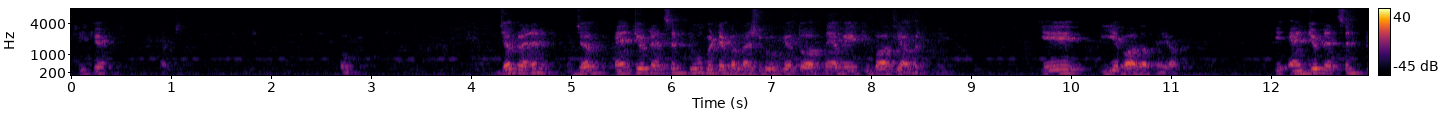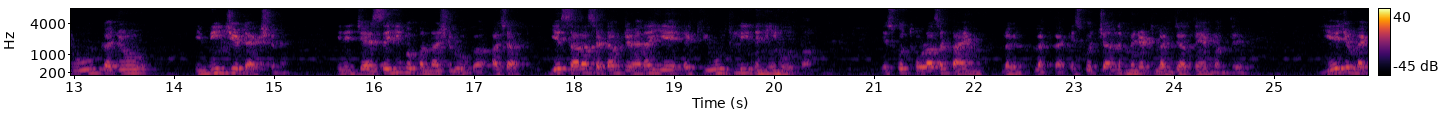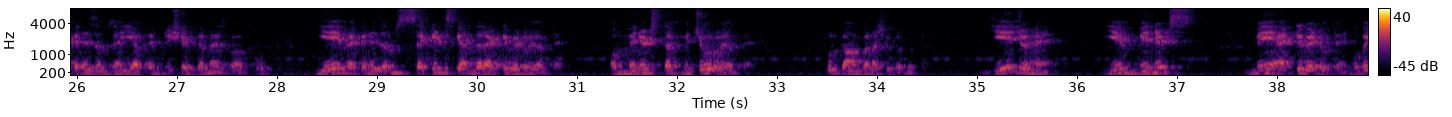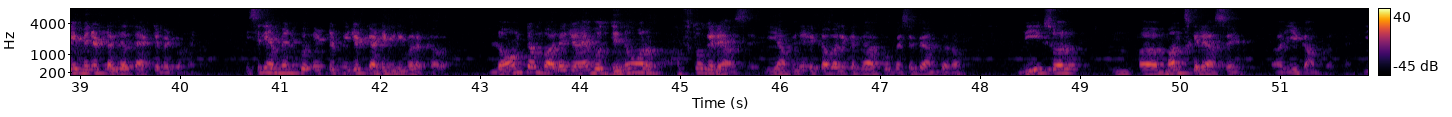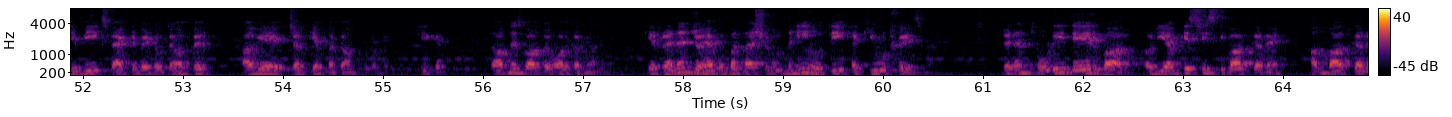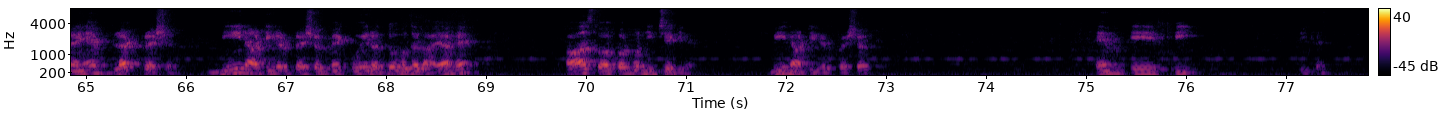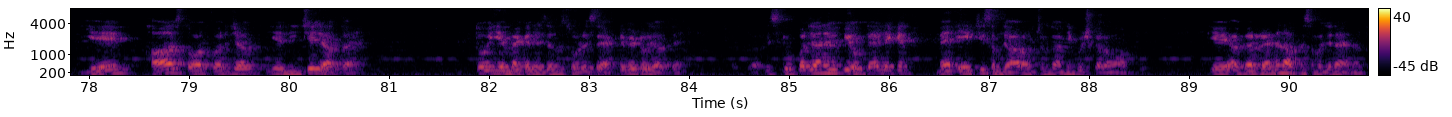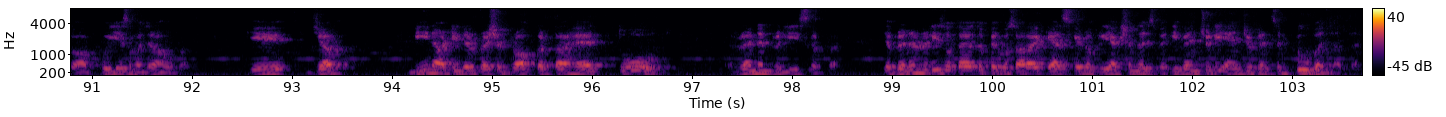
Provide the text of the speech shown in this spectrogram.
ठीक है? जब रेनन जब एंजियोटेंसिन टू बेटे बनना शुरू हो गया तो अपने अब एक बात याद रखनी कि ये बात आपने याद रखनी कि एंजियोटेंसिन टू का जो इमीडिएट एक्शन है यानी जैसे ही वो बनना शुरू होगा अच्छा ये सारा सेटअप जो है ना ये एक्यूटली नहीं होता। इसको थोड़ा सा टाइम लग, लगता है इसको चंद मिनट लग जाते हैं बनते हुए ये जो मैकेनिज्म्स हैं ये आपने अप्रिशिएट करना है इस बात को ये मैकेनिज्म सेकंड्स के अंदर एक्टिवेट हो जाते हैं और मिनट्स तक मेच्योर हो जाते हैं। फुल काम करना शुरू कर देते हैं। ये जो है, ये मिनट्स में एक्टिवेट होते हैं। इनको कई मिनट लग जाते हैं एक्टिवेट होने इसलिए हमने इनको इंटरमीडिएट कैटेगरी में रखा हुआ है। लॉन्ग टर्म वाले जो है, वो दिनों और हफ्तों के लिहाज से यहाँ पे नहीं लिखा हुआ लेकिन मैं आपको वैसे बयान कर रहा हूँ वीक्स और मंथ्स के लिहाज से ये काम करते हैं। ये वीक्स पे एक्टिवेट होते हैं और फिर आगे चल के अपना काम पूरा करते हैं। ठीक है? तो आपने इस बात पर गौर करना है कि रेनन जो है, वो बनना शुरू नहीं होती एक्यूट फ़ेज़ में। रेनन थोड़ी देर बाद, और ये हम किस चीज़ की बात कर रहे हैं? हम बात कर रहे हैं blood pressure mean arterial pressure में कोई रद्दो बदल आया है? खास तौर पर वो नीचे गया mean arterial pressure M A P ठीक है? ये खास तौर पर जब ये नीचे जाता है तो ये मैकेनिज्म थोड़े से एक्टिवेट हो जाते हैं। इसके ऊपर जाने में भी होते हैं, लेकिन मैं एक चीज़ समझा रहा हूँ, समझाने की कोशिश कर रहा हूँ आपको। कि अगर रेनन आपने समझना है ना तो आपको ये समझना होगा कि जब मीन आर्टीरियल प्रेशर ड्रॉप करता है तो रेनन रिलीज़ करता है। जब रेनन रिलीज़ होता है तो फिर वो सारा कैस्केड ऑफ़ रिएक्शन है, जिसमें इवेंचुअली एंजियोटेंसिन टू बन जाता है।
